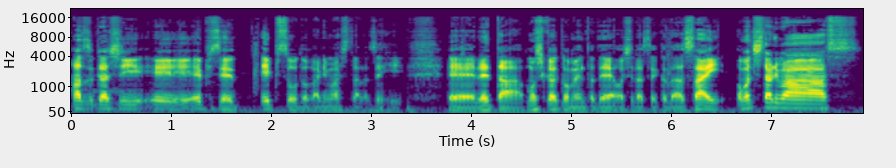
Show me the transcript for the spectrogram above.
恥ずかしい、エピセエピソードがありましたら、ぜひ、えー、レター、もしくはコメントでお知らせください。お待ちしております。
